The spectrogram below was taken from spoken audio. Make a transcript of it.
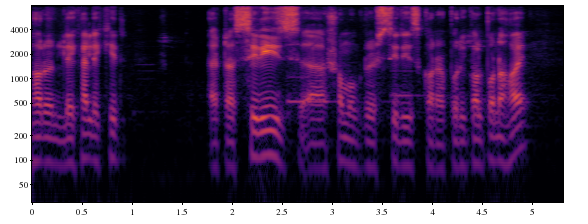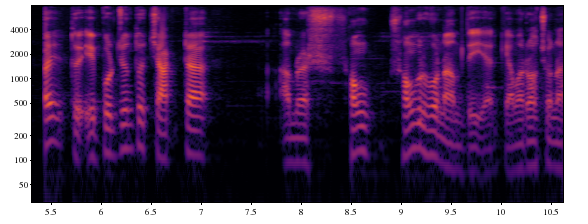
ধরনের লেখালেখির একটা সিরিজ সমগ্র সিরিজ করার পরিকল্পনা হয়। তো এ পর্যন্ত চারটা আমরা সংগ্রহ নাম দিই আর কি, আমার রচনা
